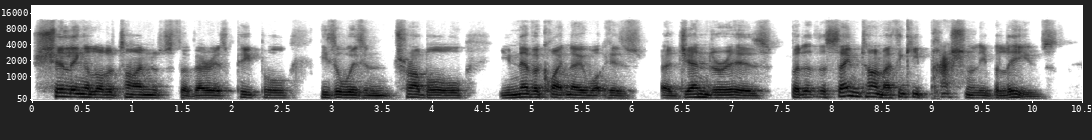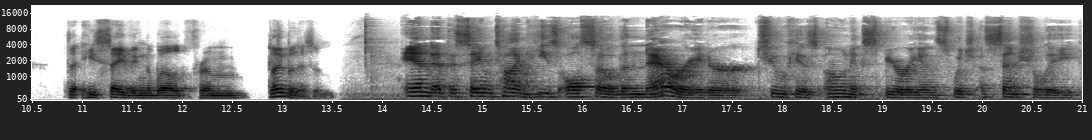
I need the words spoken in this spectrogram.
shilling a lot of times for various people. He's always in trouble. You never quite know what his agenda is. But at the same time, I think he passionately believes that he's saving the world from globalism and at the same time he's also the narrator to his own experience which essentially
